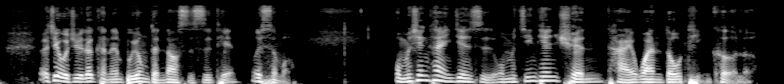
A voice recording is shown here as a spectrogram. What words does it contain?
而且我觉得可能不用等到十四天。为什么？我们先看一件事，我们今天全台湾都停课了。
